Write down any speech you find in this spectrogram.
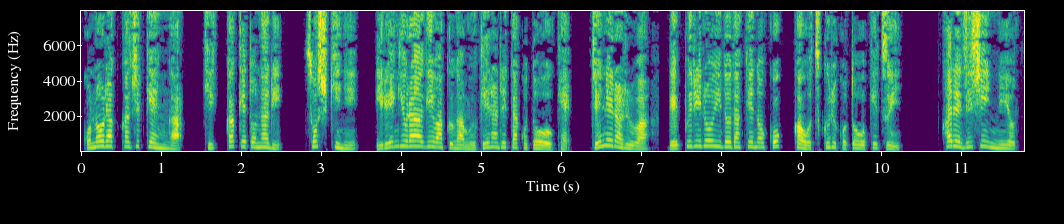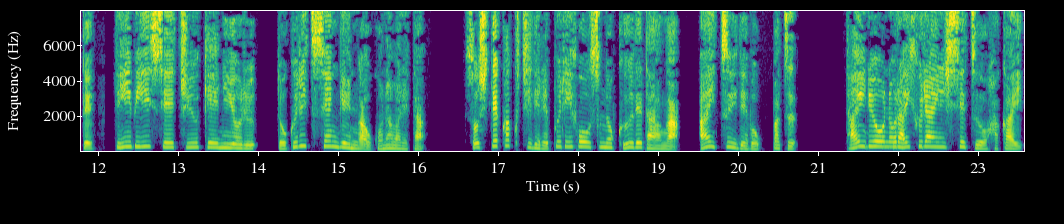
この落下事件がきっかけとなり、組織にイレギュラー疑惑が向けられたことを受け、ジェネラルはレプリロイドだけの国家を作ることを決意。彼自身によって TB 製中継による独立宣言が行われた。そして各地でレプリフォースのクーデターが相次いで勃発。大量のライフライン施設を破壊、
